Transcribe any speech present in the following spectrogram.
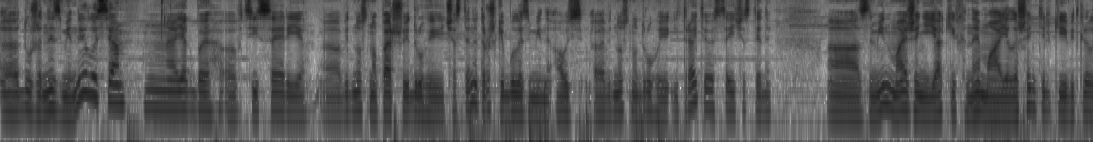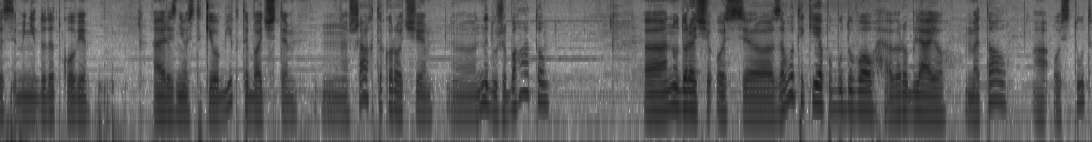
е, дуже не змінилося, е, якби в цій серії. Відносно першої і другої частини трошки були зміни. А ось відносно другої і третьої ось цієї частини змін майже ніяких немає. Лише тільки відкрилися мені додаткові різні ось такі об'єкти, бачите. Шахти, коротше, не дуже багато. Ну, до речі, ось завод, який я побудував, виробляю метал, а ось тут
